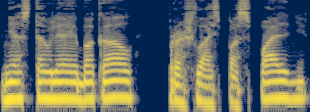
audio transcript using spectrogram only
не оставляя бокал, прошлась по спальне,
